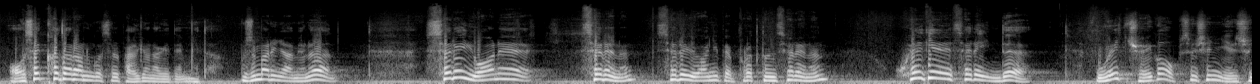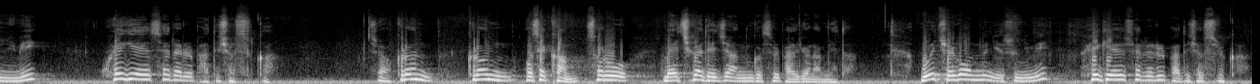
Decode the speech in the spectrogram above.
어색하다라는 것을 발견하게 됩니다. 무슨 말이냐면은 세례 요한의 세례는 세례 요한이 베풀었던 세례는 회개의 세례인데 왜 죄가 없으신 예수님이 회개의 세례를 받으셨을까? 자, 그런 그런 어색함, 서로 매치가 되지 않는 것을 발견합니다. 왜 죄가 없는 예수님이 회개의 세례를 받으셨을까?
